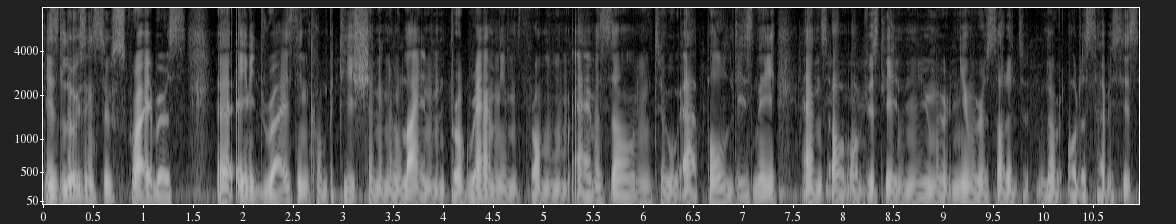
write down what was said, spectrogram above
is losing subscribers uh, amid rising competition in online programming from Amazon to Apple, Disney, and o- obviously numer- numerous other, other services.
